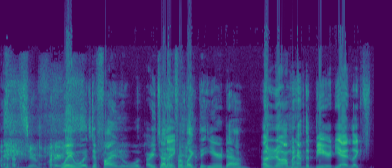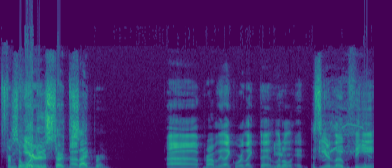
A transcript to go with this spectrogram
that's your first. Wait, what? Define. wh- Are you talking Like- from like the ear down? Oh no, no, I'm gonna have the beard. Yeah, like from So here. where do you start the up. sideburn? Uh, probably like where like the little it, earlobe thingy.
